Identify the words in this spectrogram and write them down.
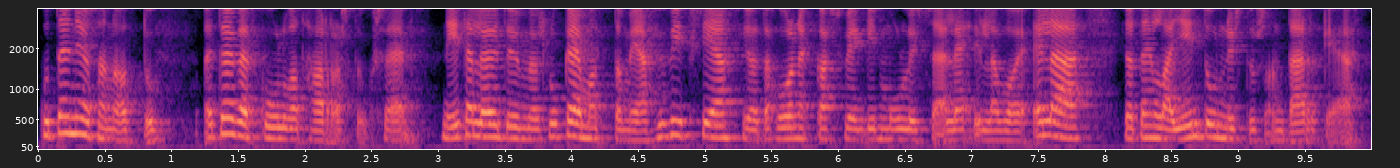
Kuten jo sanottu, ötökät kuuluvat harrastukseen. Niitä löytyy myös lukemattomia hyviksiä, joita huonekasvienkin mullissa ja lehdillä voi elää, joten lajin tunnistus on tärkeää.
